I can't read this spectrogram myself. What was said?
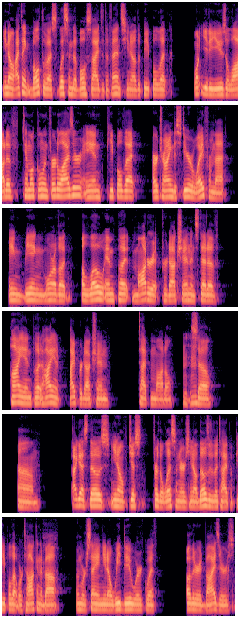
you know, I think both of us listen to both sides of the fence. You know, the people that want you to use a lot of chemical and fertilizer, and people that are trying to steer away from that and being more of a, a low input, moderate production instead of high input, high high production type of model. Mhm. So, um, I guess those, you know, just for the listeners, you know, those are the type of people that we're talking about when we're saying, you know, we do work with other advisors.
